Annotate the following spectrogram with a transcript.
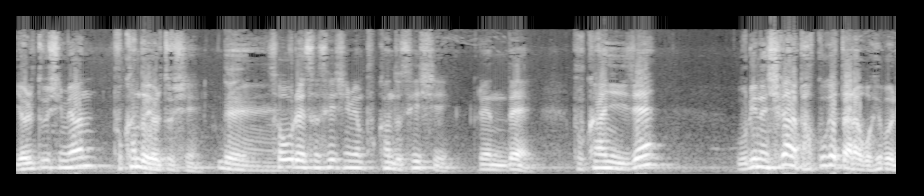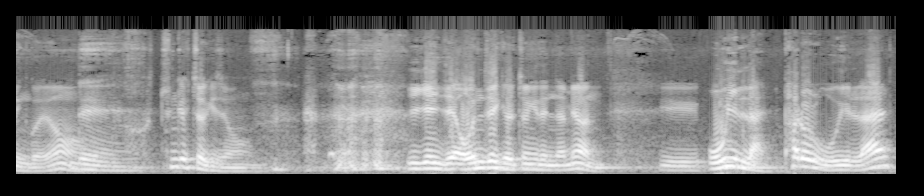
12시면 북한도 12시. 네. 서울에서 3시면 북한도 3시. 그랬는데 북한이 이제 우리는 시간을 바꾸겠다라고 해버린 거예요. 네. 충격적이죠. 이게 이제 언제 결정이 됐냐면 그 5일날 8월 5일날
